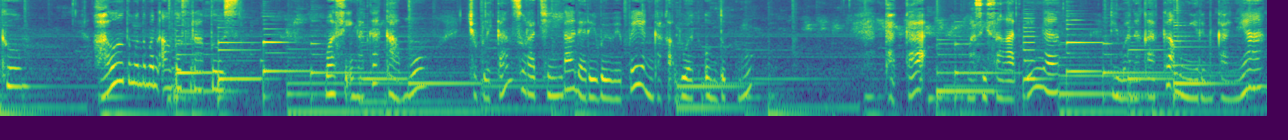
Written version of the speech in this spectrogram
Assalamualaikum Halo teman-teman Alto 100 Masih ingatkah kamu cuplikan surat cinta dari WWP yang kakak buat untukmu? Kakak masih sangat ingat di mana kakak mengirimkannya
